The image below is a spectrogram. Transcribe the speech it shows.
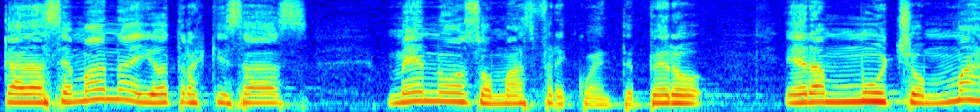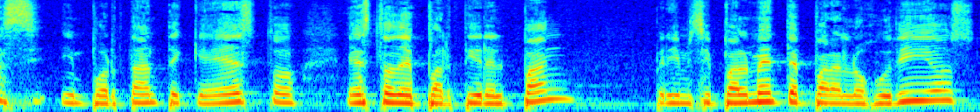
cada semana y otras quizás menos o más frecuente, pero era mucho más importante que esto, esto de partir el pan, principalmente para los judíos,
